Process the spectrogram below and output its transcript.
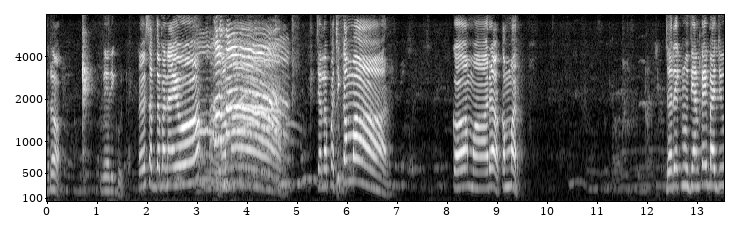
ર. વેરી ગુડ કયો શબ્દ બનાવ્યો ચલો પછી કમર. કમર. કમર. દરેકનું ધ્યાન કઈ બાજુ?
